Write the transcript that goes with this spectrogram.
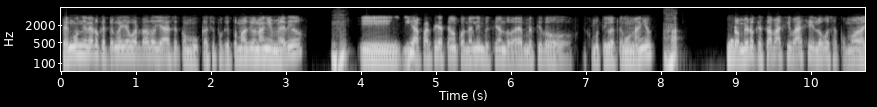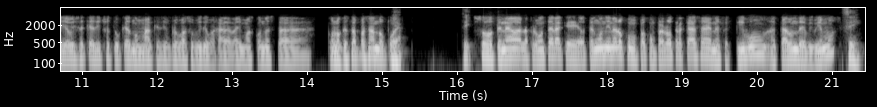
tengo un dinero que tengo ya guardado ya hace como casi poquito más de un año y medio. y, y aparte ya tengo con él invirtiendo. He metido, como te digo, ya tengo un año. Ajá. Pero miro que está baja y baja y luego se acomoda. Yo sé que has dicho tú que es normal que siempre va a subir y bajar, ¿verdad? Y más con esta, con lo que está pasando, pues. Sí. So, tenía, la pregunta era que tengo un dinero como para comprar otra casa en efectivo acá donde vivimos. Sí.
